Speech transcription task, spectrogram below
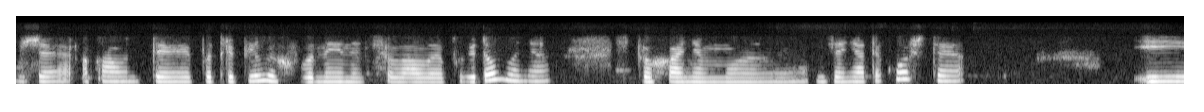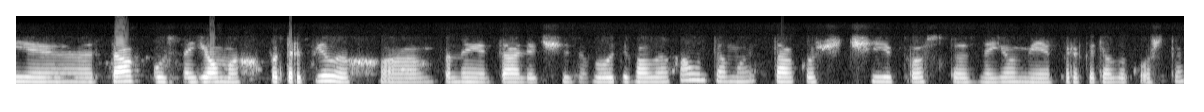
вже акаунти потерпілих вони надсилали повідомлення з проханням е, зайняти кошти. І е, так у знайомих потерпілих е, вони далі чи заволодівали акаунтами, також чи просто знайомі перекидали кошти.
